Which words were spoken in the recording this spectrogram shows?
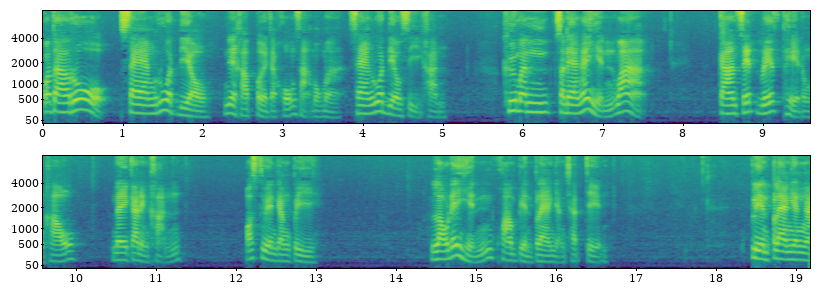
กวาตาโร่แซงรวดเดียวเนี่ยครับเปิดจากโค้ง 3 ออกมา แซงรวดเดียว 4 คัน คือมันแสดงให้เห็นว่าการเซตเรสเพจของเขาในการแข่งขันออสเตรเลียนกลางปี เราได้เห็นความเปลี่ยนแปลงอย่างชัดเจน เปลี่ยนแปลงยังไง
